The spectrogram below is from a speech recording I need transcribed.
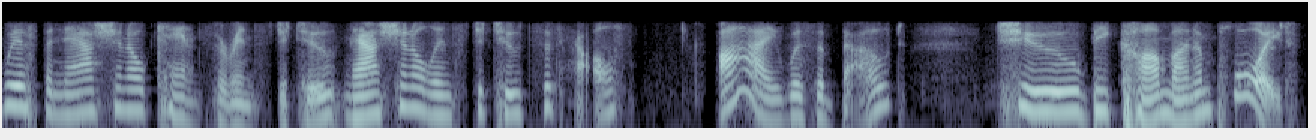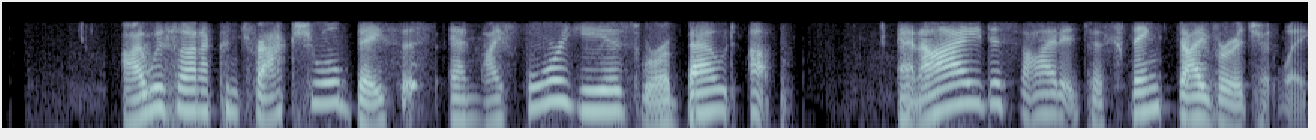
with the National Cancer Institute, National Institutes of Health, I was about to become unemployed. I was on a contractual basis, and my four years were about up. And I decided to think divergently.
